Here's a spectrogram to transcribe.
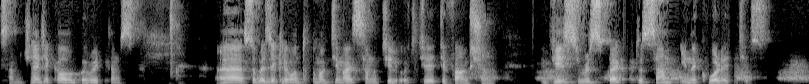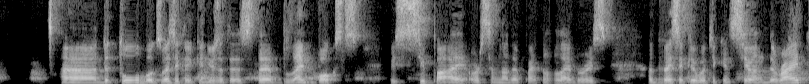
some genetic algorithms. So basically, want to optimize some utility function with respect to some inequalities. the toolbox basically can use it as the black box with SciPy or some other Python libraries but basically what you can see on the right,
